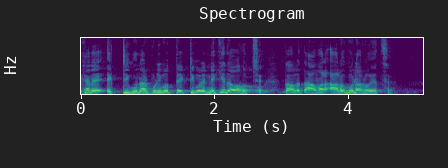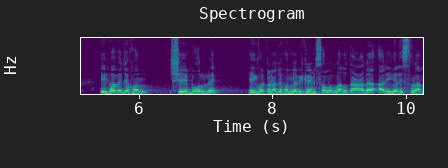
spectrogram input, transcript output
এখানে একটি গুনার পরিবর্তে একটি করে নেকি দেওয়া হচ্ছে, তাহলে তো আমার আরও গুণা রয়েছে। এইভাবে যখন সে বলবে, এই ঘটনা যখন নবী করিম সাল্লাহ তালা আলিহ ইসলাম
